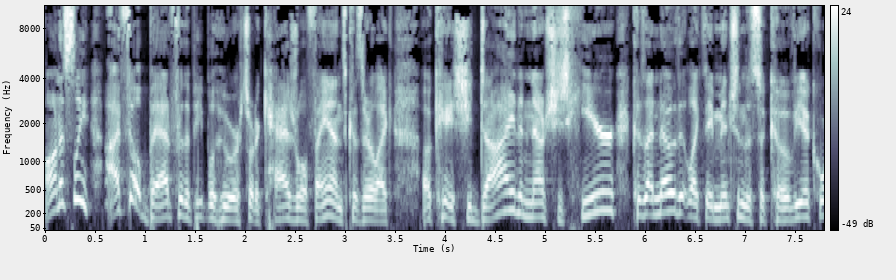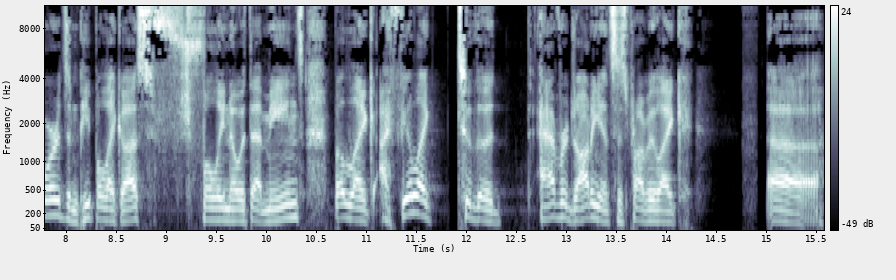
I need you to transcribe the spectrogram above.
Honestly, I felt bad for the people who are sort of casual fans because they're like, okay, she died and now she's here. Because I know that like they mentioned the Sokovia Accords and people like us f- fully know what that means. But like, I feel like to the average audience, is probably like, uh,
